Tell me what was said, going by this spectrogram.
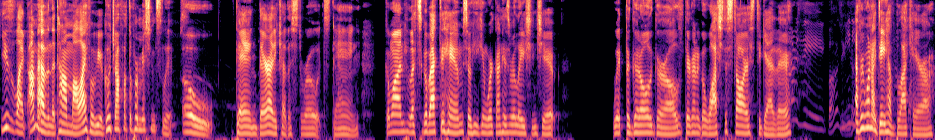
He's like, I'm having the time of my life over here. Go drop off the permission slip. Oh, dang. They're at each other's throats. Dang. Come on, let's go back to him so he can work on his relationship with the good old girl. They're gonna go watch the stars together. Everyone I date have black hair.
